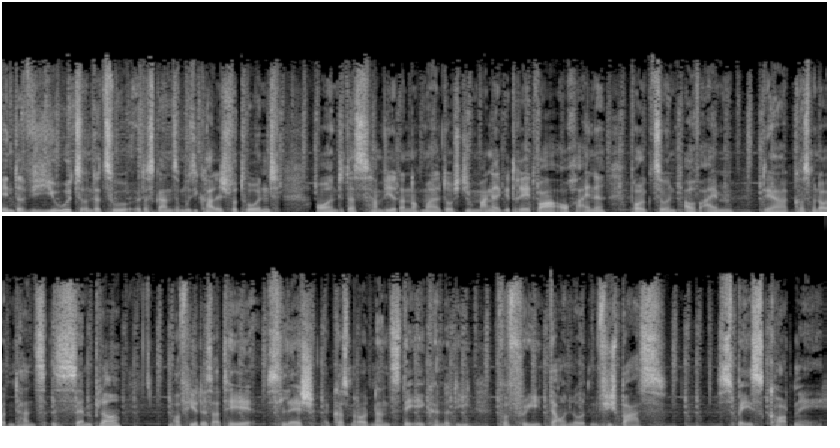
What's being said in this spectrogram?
interviewt und dazu das Ganze musikalisch vertont. Und das haben wir dann nochmal durch die Mangel gedreht. War auch eine Produktion auf einem der Kosmonautentanz-Sampler. Auf hier das AT slash kosmonautentanz.de könnt ihr die for free downloaden. Viel Spaß. Space Courtney.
